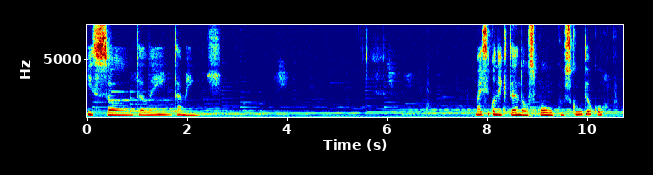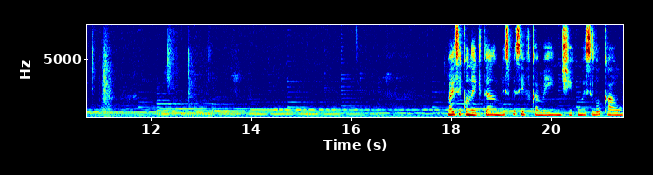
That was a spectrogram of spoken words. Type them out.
e solta lentamente. Vai se conectando aos poucos com o teu corpo. Vai se conectando especificamente com esse local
